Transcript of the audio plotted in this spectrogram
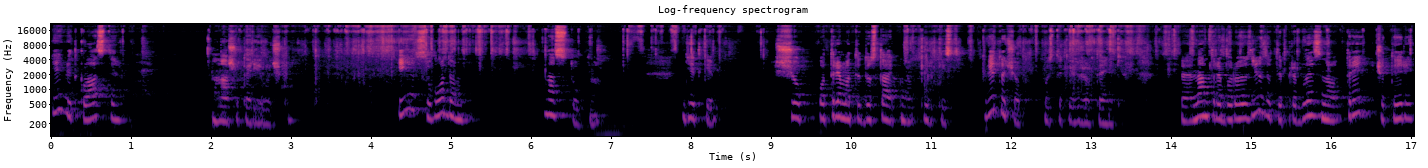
і відкласти нашу тарілочку. І згодом наступно. Дітки, щоб отримати достатню кількість квіточок, ось таких жовтеньких, е, нам треба розрізати приблизно 3-4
